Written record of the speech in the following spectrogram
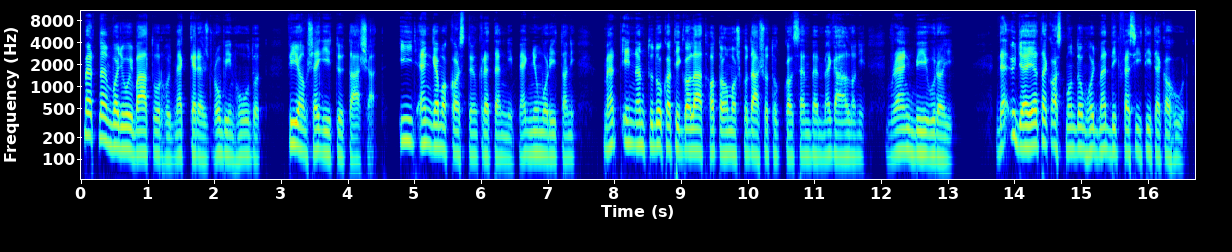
mert nem vagy oly bátor, hogy megkeresd Robin Hoodot, fiam segítőtársát. Így engem akarsz tönkretenni, megnyomorítani, mert én nem tudok a ti galát hatalmaskodásotokkal szemben megállani, Wrangby urai. De ügyeljetek, azt mondom, hogy meddig feszítitek a húrt.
